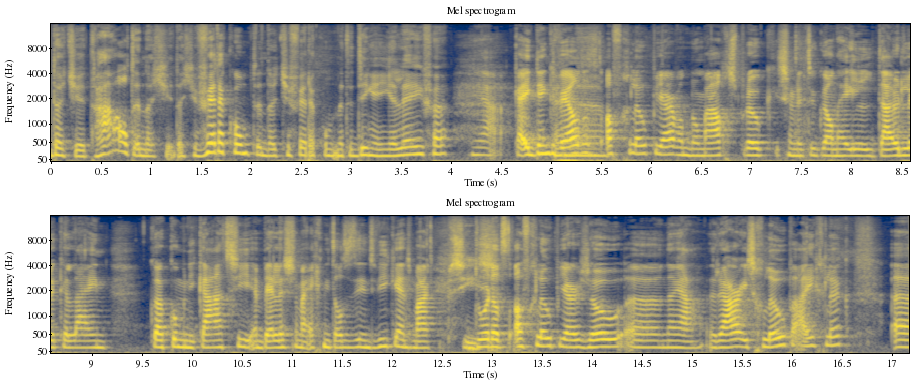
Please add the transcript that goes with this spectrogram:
dat je het haalt en dat je, dat je verder komt en dat je verder komt met de dingen in je leven. Ja, kijk, ik denk en, wel dat het afgelopen jaar, want normaal gesproken is er natuurlijk wel een hele duidelijke lijn qua communicatie en bellen ze maar echt niet altijd in het weekend. Maar Precies. doordat het afgelopen jaar zo, uh, nou ja, raar is gelopen eigenlijk, uh,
